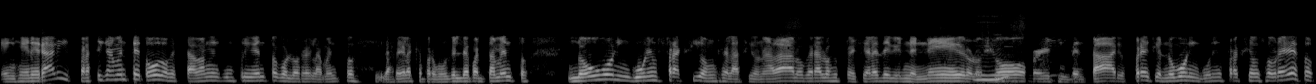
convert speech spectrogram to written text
en general y prácticamente todos estaban en cumplimiento con los reglamentos y las reglas que promulga el departamento. No hubo ninguna infracción relacionada a lo que eran los especiales de Viernes Negro, los Ujú. shoppers, inventarios, precios, no hubo ninguna infracción sobre eso.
